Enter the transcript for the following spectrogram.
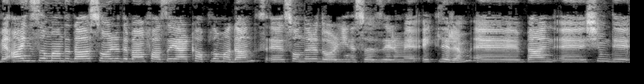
ve aynı zamanda daha sonra da ben fazla yer kaplamadan e, sonlara doğru yine sözlerimi eklerim. E, ben e, şimdi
